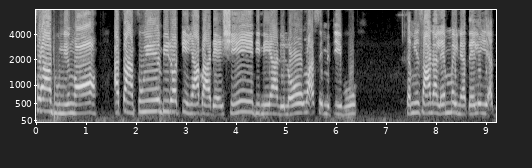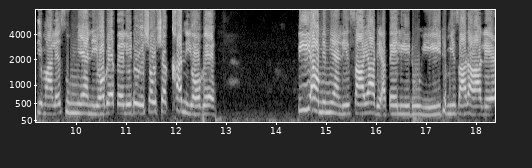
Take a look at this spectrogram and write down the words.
သွားထူနေငေါအတန်သွင်းပြီးတော့တင်ရပါတယ်ရှင်ဒီနေ့ကလေလုံးဝအဆင်မပြေဘူး တမင်းစားတာလည်းမိတ်နဲ့တဲလေးရဲ့အပြင်မှာလည်းစူညံ့နေရောပဲတဲလေးတို့ရှောက်ချက်ခတ်နေရောပဲပြီးအောင်မြင်မြန်လေးစားရတဲ့အသေးလေးတို့ကြီးတမင်းစားတာကလည်း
